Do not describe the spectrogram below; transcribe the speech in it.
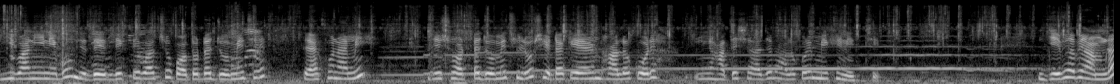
ঘি বানিয়ে নেব। যে দেখতে পাচ্ছ কতটা জমেছে। তো এখন আমি যে শর্টটা জমেছিল সেটাকে আমি ভালো করে হাতের সাহায্যে ভালো করে মেখে নিচ্ছি। যেভাবে আমরা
